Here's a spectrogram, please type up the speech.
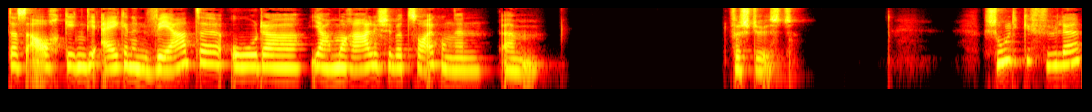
das auch gegen die eigenen Werte oder ja moralische Überzeugungen ähm, verstößt. Schuldgefühle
